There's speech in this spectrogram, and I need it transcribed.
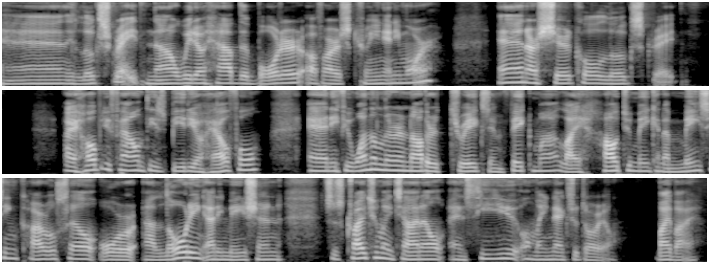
and it looks great. Now we don't have the border of our screen anymore and our circle looks great. I hope you found this video helpful and if you want to learn other tricks in Figma like how to make an amazing carousel or a loading animation, subscribe to my channel and see you on my next tutorial. Bye bye.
